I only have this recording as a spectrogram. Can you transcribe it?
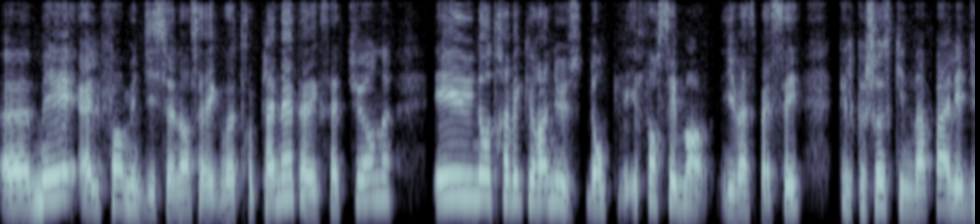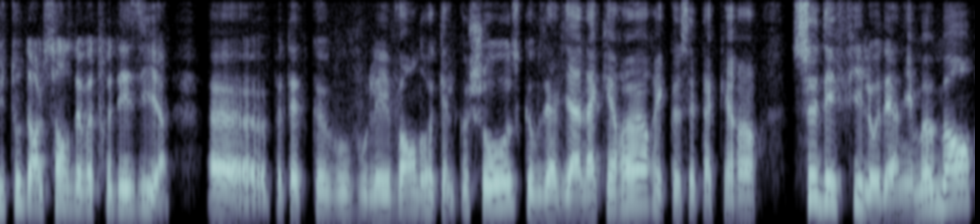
mais elle forme une dissonance avec votre planète, avec Saturne, et une autre avec Uranus. Donc forcément, il va se passer quelque chose qui ne va pas aller du tout dans le sens de votre désir. Euh, peut-être que vous voulez vendre quelque chose, que vous aviez un acquéreur et que cet acquéreur se défile au dernier moment.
